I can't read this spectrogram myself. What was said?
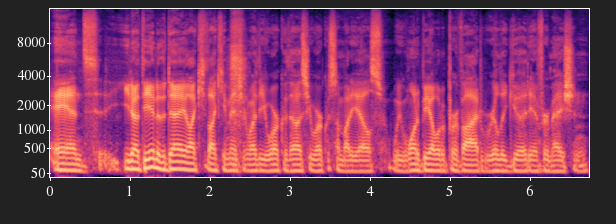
And you know, at the end of the day, like like you mentioned, whether you work with us, you work with somebody else, we want to be able to provide really good information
